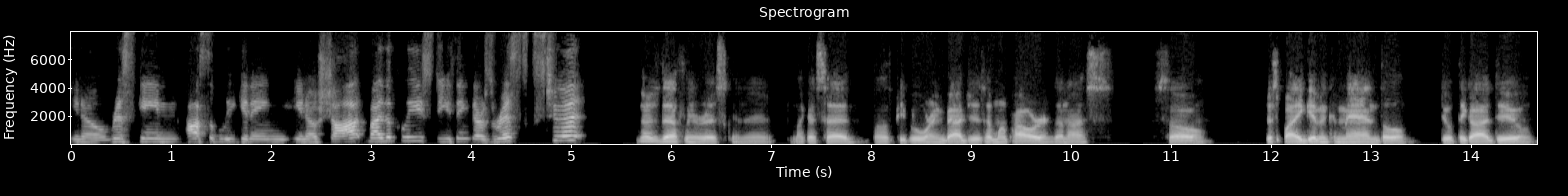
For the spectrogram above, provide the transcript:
you know risking possibly getting you know shot by the police? Do you think there's risks to it? There's definitely risk in it. Like i said those people wearing badges have more power than us. So just by giving command they'll do what they gotta do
